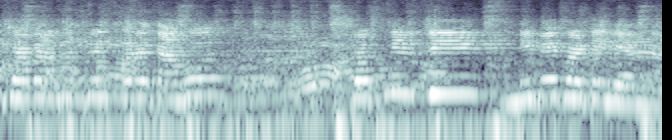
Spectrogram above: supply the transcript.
मंचावर आमंत्रित करत आहोत. स्वप्नीलजी निमे पाटील यांना.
